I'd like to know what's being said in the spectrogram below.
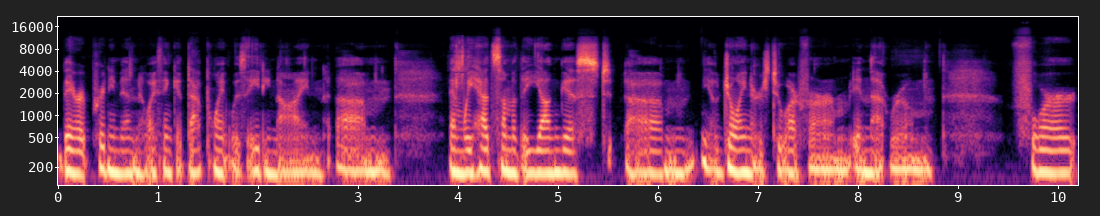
Barrett Prettyman, who I think at that point was 89, um, and we had some of the youngest, um, you know, joiners to our firm in that room. For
